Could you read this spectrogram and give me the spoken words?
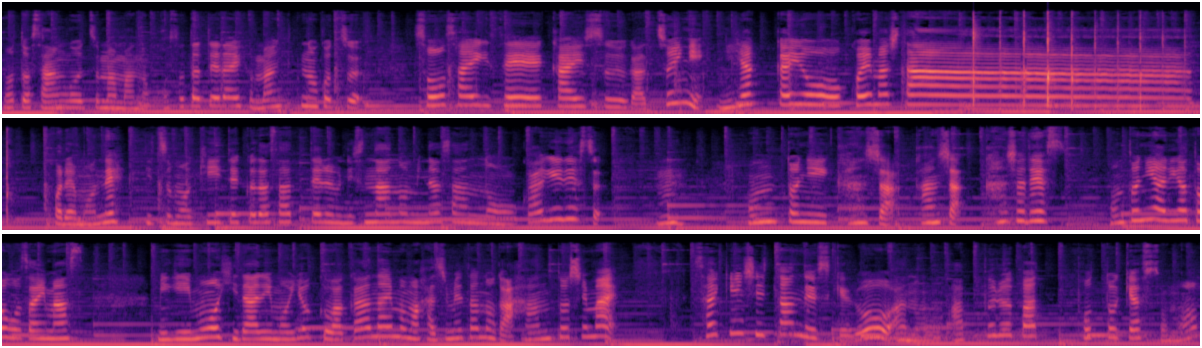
元産後うつママの子育てライフ満喫のコツ総再生回数がついに200回を超えました。これもねいつも聞いてくださってるリスナーの皆さんのおかげです。うん本当に感謝感謝感謝です。本当にありがとうございます。右も左もよくわからないまま始めたのが半年前。最近知ったんですけどあの Apple Podcast の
